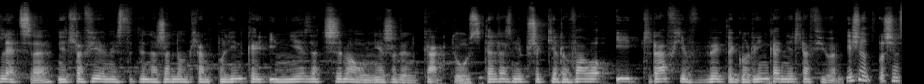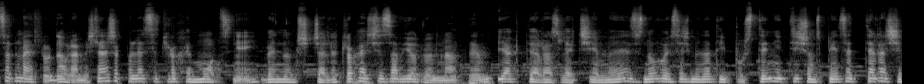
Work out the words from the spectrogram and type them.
lecę. Nie trafiłem niestety na żadną trampolinkę i nie zatrzymał mnie żaden kaktus. Teraz mnie przekierowało i trafię w tego ringa, nie trafiłem. 1800 metrów, dobra, myślałem, że polecę trochę mocniej, będąc szczery, trochę się zawiodłem na tym. Jak teraz lecimy? Znowu jesteśmy na tej pustyni, 1500, teraz się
